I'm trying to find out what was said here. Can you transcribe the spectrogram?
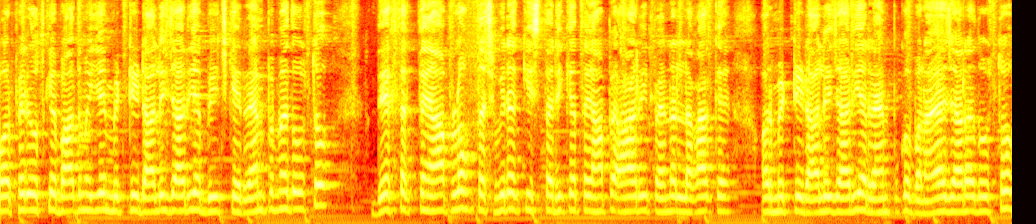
और फिर उसके बाद में ये मिट्टी डाली जा रही है बीच के रैंप में दोस्तों। देख सकते हैं आप लोग तस्वीरें किस तरीके से यहाँ पे आरी पैनल लगा के और मिट्टी डाली जा रही है रैंप को बनाया जा रहा है दोस्तों।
